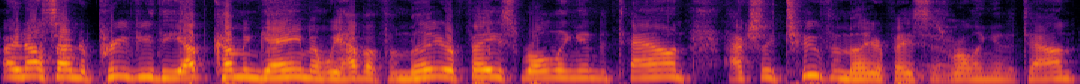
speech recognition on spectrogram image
All right, now it's time to preview the upcoming game, and we have a familiar face rolling into town. Actually, two familiar faces yeah. rolling into town.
